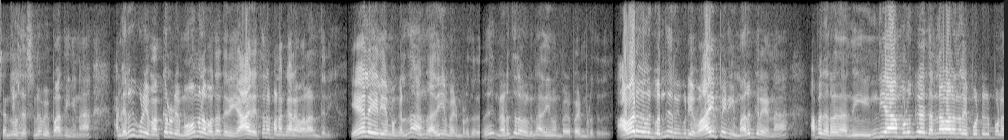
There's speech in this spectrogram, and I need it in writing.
சென்ட்ரல் ஸ்டேஷனோ போய் பார்த்தீங்கன்னா அங்கே இருக்கக்கூடிய மக்களுடைய முகங்களை பார்த்தா தெரியும். யார் எத்தனை பணக்காரன் வரான்னு தெரியும். ஏழை எளிய மக்கள் தான் வந்து அதிகம் பயன்படுத்துறது. நடுத்தரவர்கள் தான் அதிகமாக ப- பயன்படுத்துறது. அவர்களுக்கு வந்து இருக்கக்கூடிய வாய்ப்பை நீ மறுக்கிறேன்னா அப்போ இந்த நீ இந்தியா முழுக்க தண்டவாளங்களை போட்டுட்டு போன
